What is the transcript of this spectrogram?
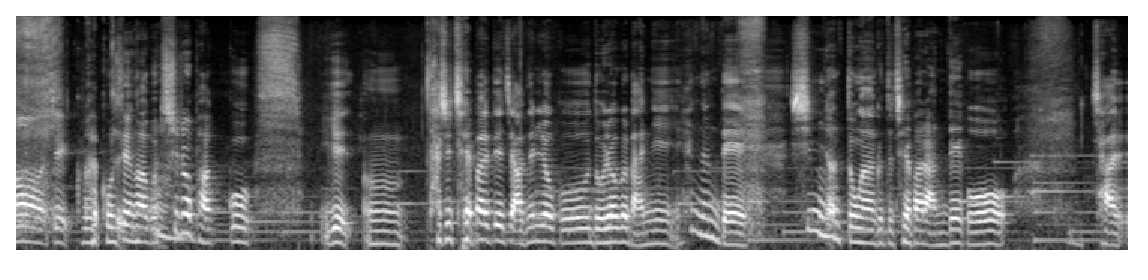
어, 이제 그 고생하고 치료받고 이게 음, 다시 재발되지 않으려고 노력을 많이 했는데 10년 동안 그래도 재발 안 되고 잘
